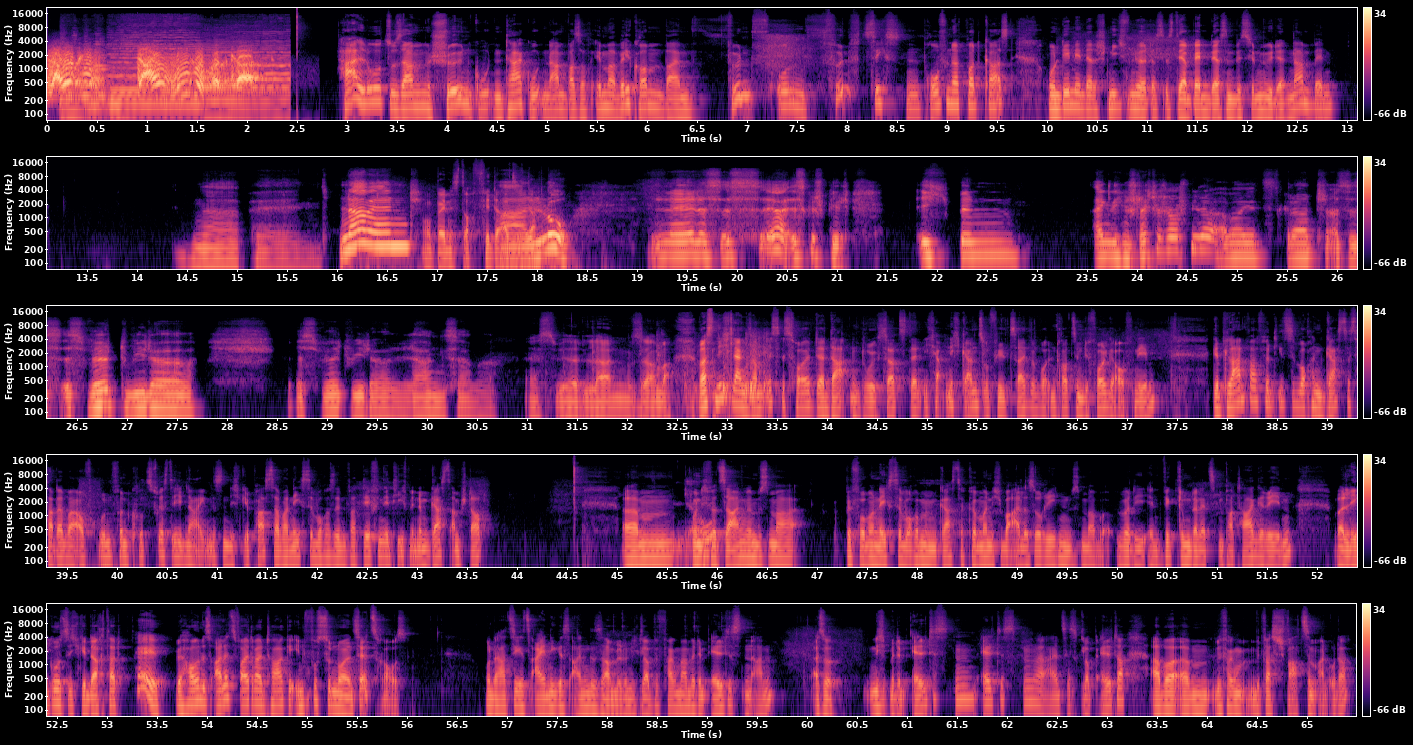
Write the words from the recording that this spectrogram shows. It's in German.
blaue Pin, dein Lego-Podcast. Hallo zusammen, schönen guten Tag, guten Abend, was auch immer. Willkommen beim 55. Profinat Podcast. Und den, den der Schniefen hört, das ist der Ben, der ist ein bisschen müde. Namen Ben. Nabend. Nabend. Oh, Ben ist doch fitter als ich dachte. Hallo. Nee, das ist, ja, ist gespielt. Ich bin eigentlich ein schlechter Schauspieler, aber jetzt gerade, also es, es wird wieder, es wird wieder langsamer. Es wird langsamer. Was nicht langsam ist, ist heute der Datendurchsatz, denn ich habe nicht ganz so viel Zeit. Wir wollten trotzdem die Folge aufnehmen. Geplant war für diese Woche ein Gast, das hat aber aufgrund von kurzfristigen Ereignissen nicht gepasst. Aber nächste Woche sind wir definitiv mit einem Gast am Start. Ähm, und ich würde sagen, wir müssen mal, bevor wir nächste Woche mit dem Gast, da können wir nicht über alles so reden, müssen wir aber über die Entwicklung der letzten paar Tage reden, weil Lego sich gedacht hat, hey, wir hauen jetzt alle zwei, drei Tage Infos zu neuen Sets raus. Und da hat sich jetzt einiges angesammelt. Und ich glaube, wir fangen mal mit dem Ältesten an. Also nicht mit dem Ältesten, Ältesten, weil eins ist, glaube ich, älter, aber ähm, wir fangen mit was Schwarzem an, oder?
